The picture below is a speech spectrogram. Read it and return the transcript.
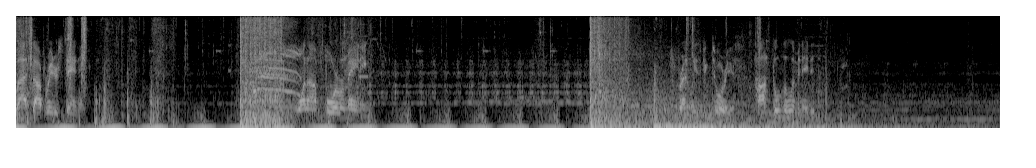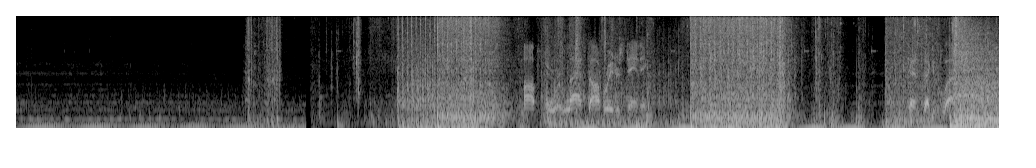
Last operator standing. One Op 4 remaining. Friendly is victorious. Hostiles eliminated. Op 4, last operator standing. 10 seconds left.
